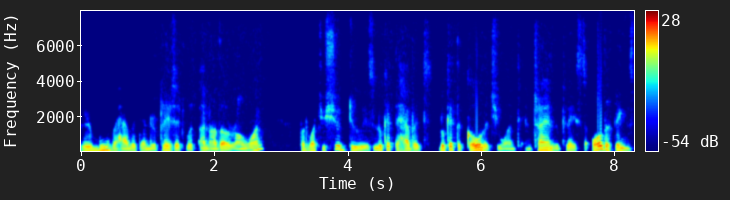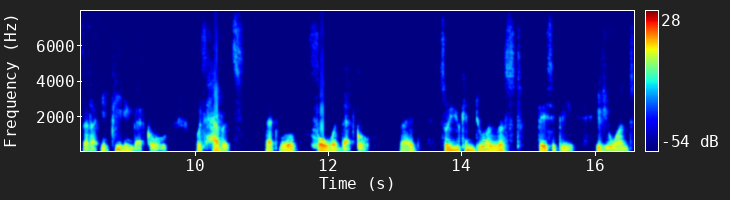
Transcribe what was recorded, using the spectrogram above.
remove a habit and replace it with another wrong one. But what you should do is look at the habit, look at the goal that you want, and try and replace all the things that are impeding that goal with habits that will forward that goal, right? So you can do a list, basically, if you want,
